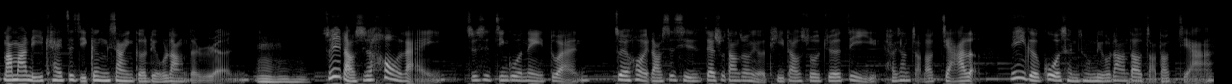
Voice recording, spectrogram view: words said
妈妈离开自己，更像一个流浪的人。嗯嗯嗯。所以老师后来就是经过那一段，最后老师其实在书当中有提到说，觉得自己好像找到家了。那个过程从流浪到找到家，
